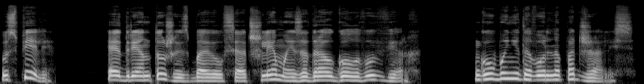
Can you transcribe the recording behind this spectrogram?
Успели. Эдриан тоже избавился от шлема и задрал голову вверх. Губы недовольно поджались.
